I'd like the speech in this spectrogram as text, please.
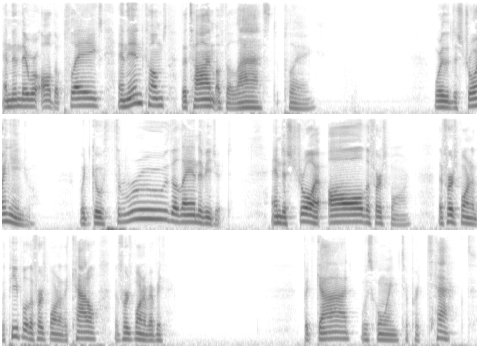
and then there were all the plagues, and then comes the time of the last plague, where the destroying angel would go through the land of Egypt and destroy all the firstborn the firstborn of the people, the firstborn of the cattle, the firstborn of everything. But God was going to protect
